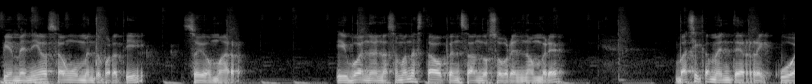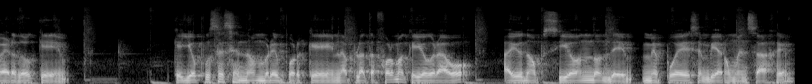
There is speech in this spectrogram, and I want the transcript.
Bienvenidos a Un Momento para ti, soy Omar. Y bueno, en la semana he estado pensando sobre el nombre. Básicamente recuerdo que, que yo puse ese nombre porque en la plataforma que yo grabo hay una opción donde me puedes enviar un mensaje.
